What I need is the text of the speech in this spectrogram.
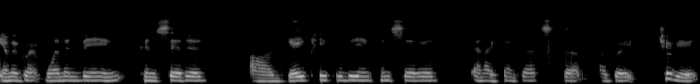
immigrant women being considered, uh, gay people being considered. And I think that's a, a great tribute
